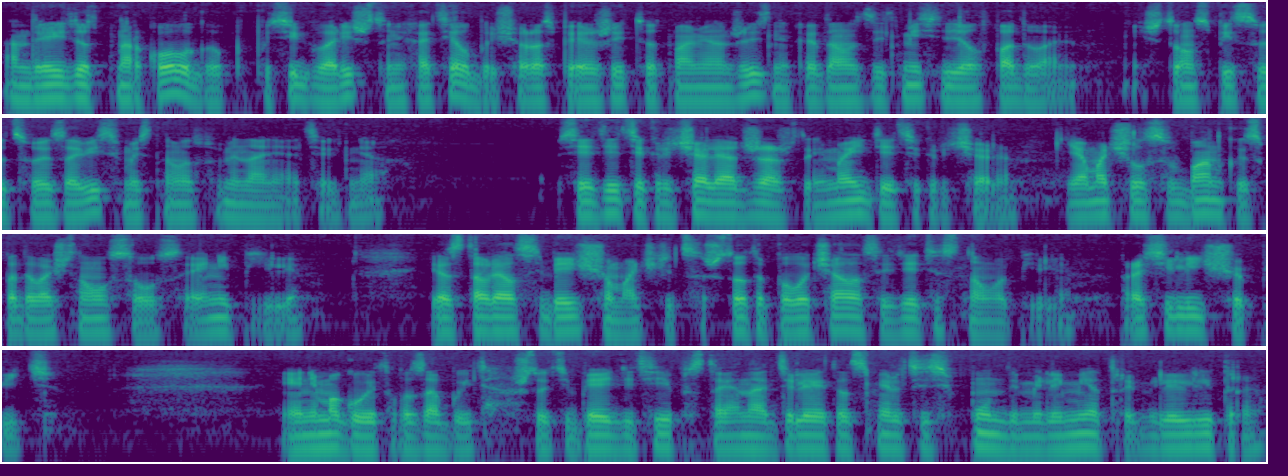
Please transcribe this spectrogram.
Андрей идет к наркологу, по пути говорит, что не хотел бы еще раз пережить тот момент жизни, когда он с детьми сидел в подвале, и что он списывает свою зависимость на воспоминания о тех днях. Все дети кричали от жажды, и мои дети кричали. Я мочился в банку из-под овощного соуса, и они пили. Я заставлял себя еще мочиться, что-то получалось, и дети снова пили. Просили еще пить. Я не могу этого забыть, что тебя и детей постоянно отделяет от смерти секунды, миллиметры, миллилитры.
